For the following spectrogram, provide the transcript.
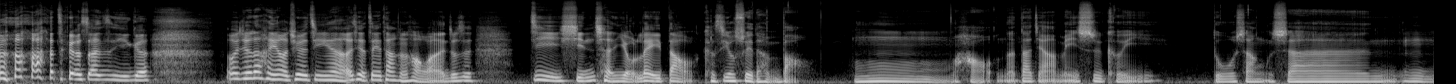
这个算是一个我觉得很有趣的经验。而且这一趟很好玩，就是既行程有累到，可是又睡得很饱。嗯，好，那大家没事可以多上山，嗯。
